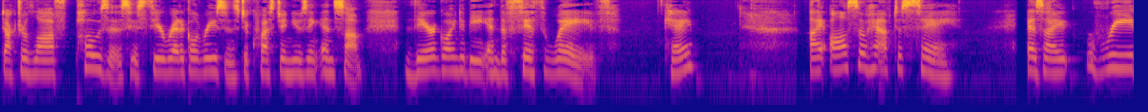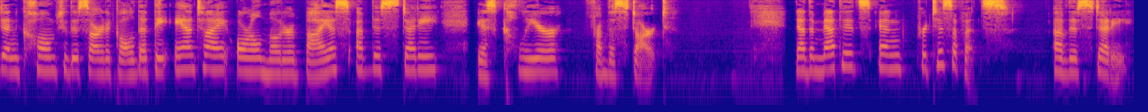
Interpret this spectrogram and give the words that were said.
Dr. Lof poses, his theoretical reasons to question using NSOM. They're going to be in the fifth wave, okay? I also have to say, as I read and comb through this article, that the anti oral motor bias of this study is clear from the start. Now, the methods and participants of this study.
